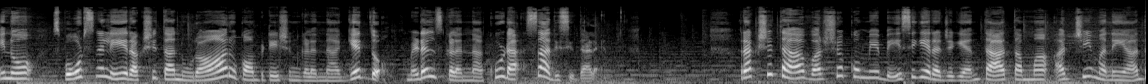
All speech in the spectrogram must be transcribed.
ಇನ್ನು ಸ್ಪೋರ್ಟ್ಸ್ನಲ್ಲಿ ರಕ್ಷಿತಾ ನೂರಾರು ಕಾಂಪಿಟೇಷನ್ಗಳನ್ನು ಗೆದ್ದು ಮೆಡಲ್ಸ್ಗಳನ್ನು ಕೂಡ ಸಾಧಿಸಿದ್ದಾಳೆ. ರಕ್ಷಿತಾ ವರ್ಷಕ್ಕೊಮ್ಮೆ ಬೇಸಿಗೆ ರಜೆಗೆ ಅಂತ ತಮ್ಮ ಅಜ್ಜಿ ಮನೆಯಾದ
